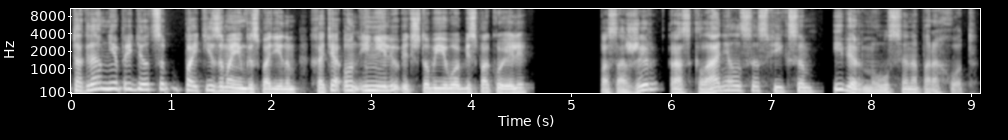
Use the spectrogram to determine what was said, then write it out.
«Тогда мне придется пойти за моим господином, хотя он и не любит, чтобы его беспокоили». Пассажир раскланялся с Фиксом и вернулся на пароход.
